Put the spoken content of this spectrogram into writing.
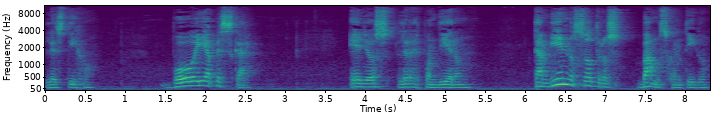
les dijo, Voy a pescar. Ellos le respondieron, También nosotros vamos contigo.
